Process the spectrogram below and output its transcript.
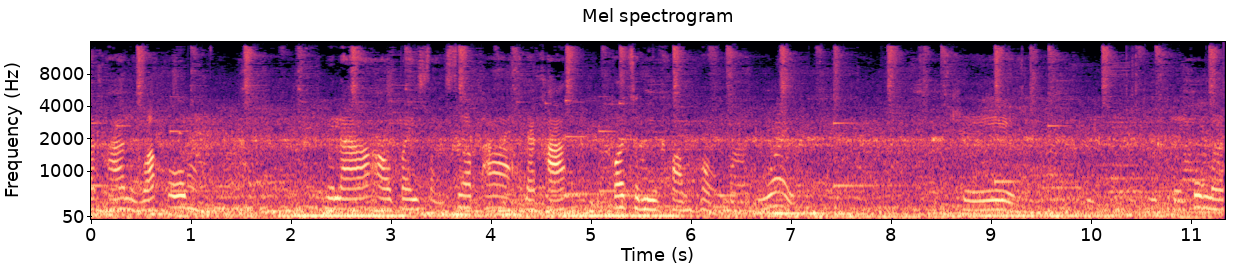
นะคะ หรือว่าอ้ม เวลาเอาไปใส่เสื้อผ้านะคะ ก็จะมีความหอมมาด้วย โอเคเป็นต้นไม้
